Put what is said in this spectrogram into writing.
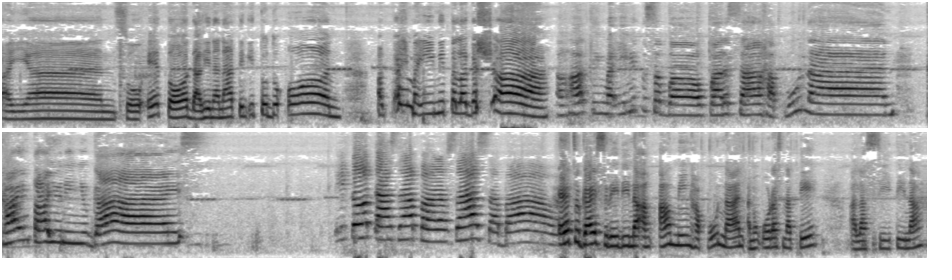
Ayan. So, ito, dalhin na natin ito doon. Ay, mainit talaga siya. Ang ating mainit na sabaw para sa hapunan. Kain tayo ninyo, guys. Ito tasa para. Eto guys, ready na ang aming hapunan. Anong oras na te? Alas 7 na,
